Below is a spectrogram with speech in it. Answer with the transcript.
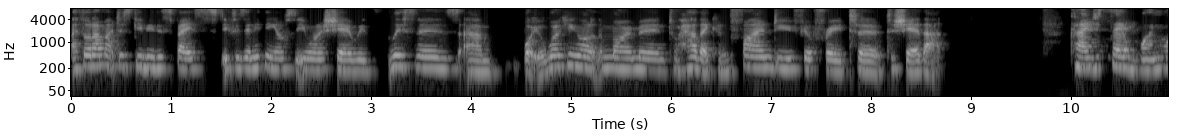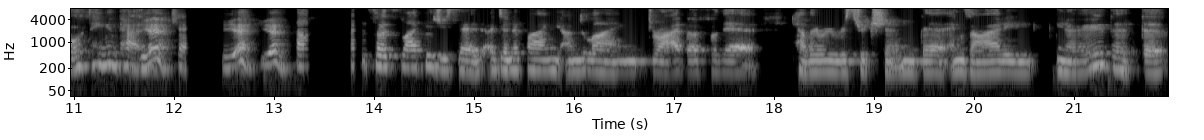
I thought I might just give you the space if there's anything else that you want to share with listeners, um, what you're working on at the moment, or how they can find you. Feel free to to share that. Can I just say one more thing about yeah. that? Yeah, yeah. Um, so it's like, as you said, identifying the underlying driver for their calorie restriction, their anxiety, you know, the the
